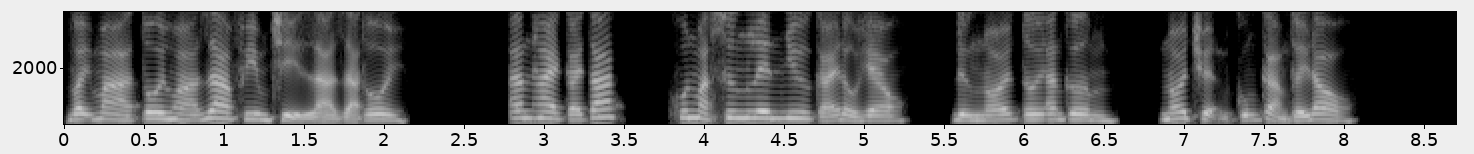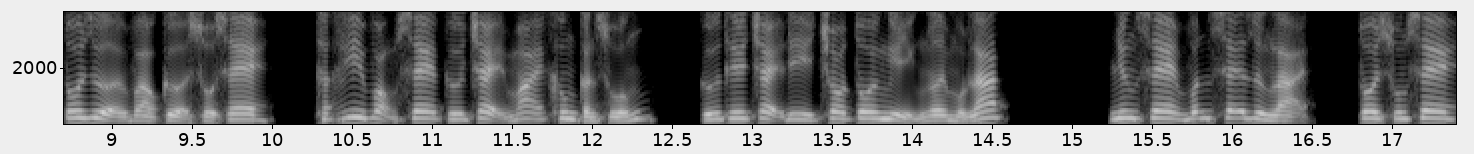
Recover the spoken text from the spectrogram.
Vậy mà tôi hóa ra phim chỉ là giả thôi. Ăn hai cái tát, khuôn mặt sưng lên như cái đầu heo, đừng nói tới ăn cơm, nói chuyện cũng cảm thấy đau. Tôi dựa vào cửa sổ xe, thật hy vọng xe cứ chạy mãi không cần xuống, cứ thế chạy đi cho tôi nghỉ ngơi một lát. Nhưng xe vẫn sẽ dừng lại, tôi xuống xe,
